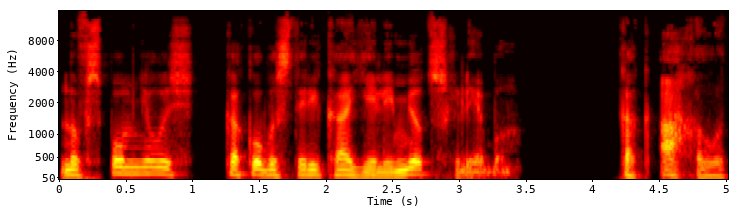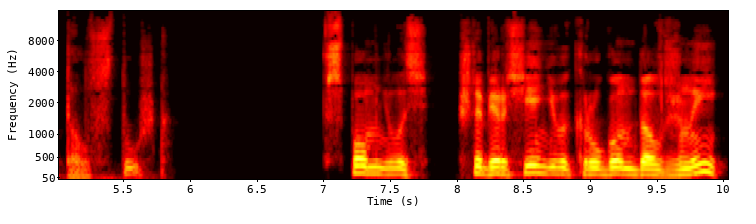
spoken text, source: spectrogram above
Но вспомнилось, как оба старика ели мед с хлебом, как ахала толстушка. Вспомнилось, что Берсеневы кругом должны,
